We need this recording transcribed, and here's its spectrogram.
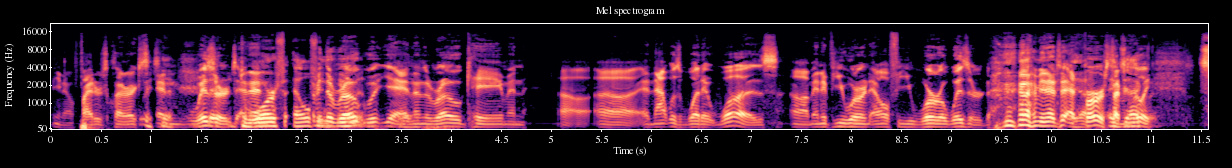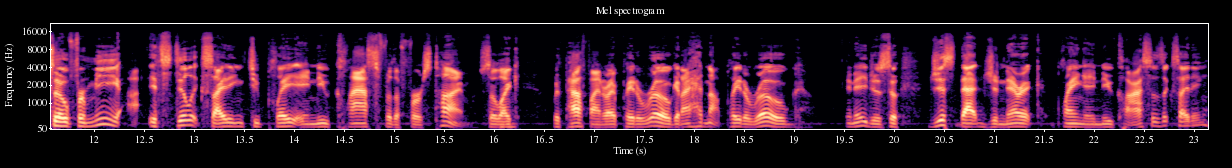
you know, fighters, clerics, and wizards, and then- dwarf, elf, I mean, and the rogue, yeah, Yeah. and then the rogue came and. Uh, uh, and that was what it was. Um, and if you were an elf, you were a wizard. I mean, at, at Yeah, first, I mean, really. So for me, it's still exciting to play a new class for the first time. So like with Pathfinder, I played a rogue, and I had not played a rogue in ages. So just that generic playing a new class is exciting.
